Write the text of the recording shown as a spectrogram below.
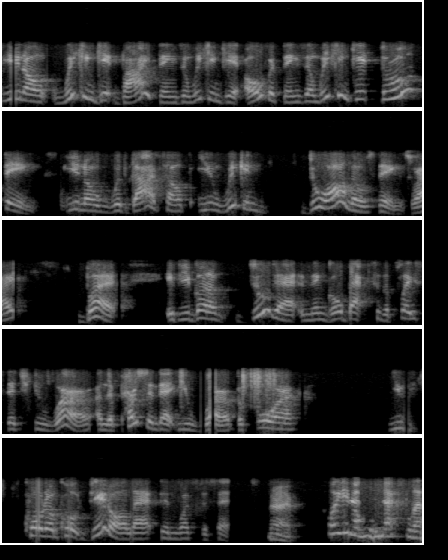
you know we can get by things and we can get over things and we can get through things, you know, with God's help, you we can do all those things, right? But if you're gonna do that and then go back to the place that you were and the person that you were before you quote unquote did all that, then what's the sense? Right. Well, you have the next lesson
